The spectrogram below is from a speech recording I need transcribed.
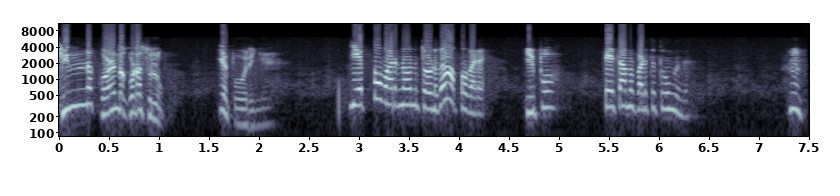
சின்ன குழந்தை கூட சொல்லும். எப்போ வரீங்க? எப்ப வரணும்னு தோணுதோ அப்ப வரேன். இப்போ? பேசாம படுத்து தூங்குங்க. ஹம்,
